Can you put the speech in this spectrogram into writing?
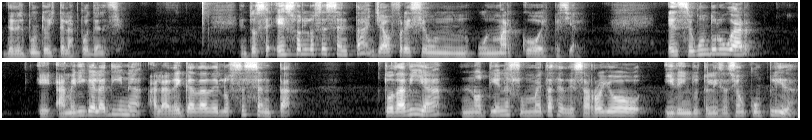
desde el punto de vista de las potencias. Entonces eso en los 60 ya ofrece un, un marco especial. En segundo lugar, eh, América Latina a la década de los 60 todavía no tiene sus metas de desarrollo y de industrialización cumplidas.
